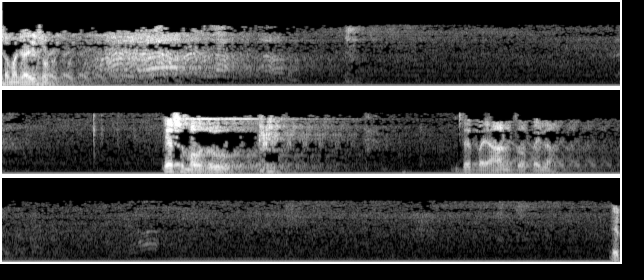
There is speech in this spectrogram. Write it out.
سمجھ آئی سن؟ اس موضوع دے بیان تو پہلا۔ ایک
